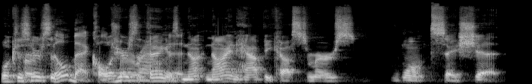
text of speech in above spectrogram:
well because here's build the, that culture. Well, here's the thing: it. is not, nine happy customers won't say shit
